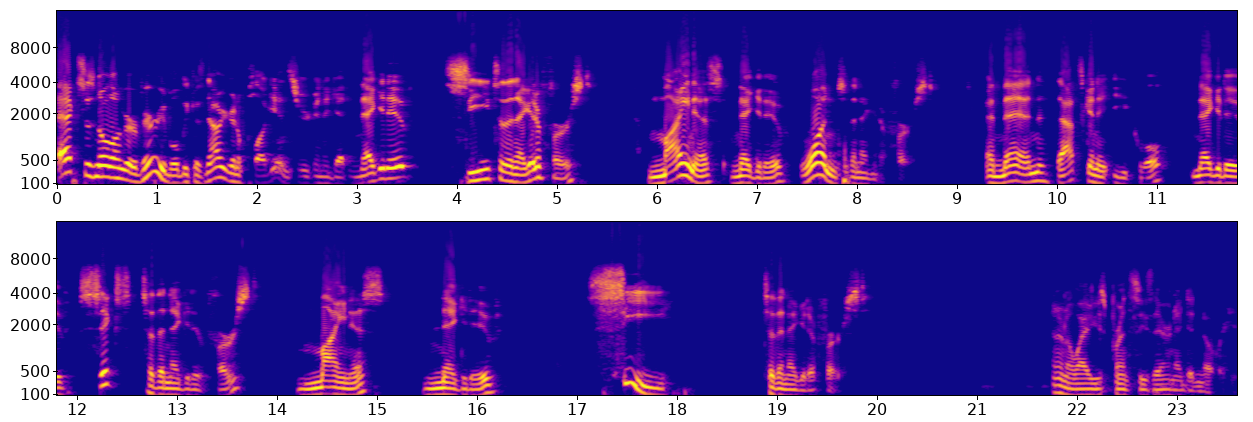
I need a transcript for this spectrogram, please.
x is no longer a variable because now you're going to plug in. So you're going to get negative c to the negative first minus negative 1 to the negative first. And then that's going to equal negative 6 to the negative first minus negative c to the negative first. I don't know why I used parentheses there and I didn't over here,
